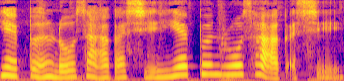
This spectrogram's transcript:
예쁜 로사 아가씨, 예쁜 로사 아가씨.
